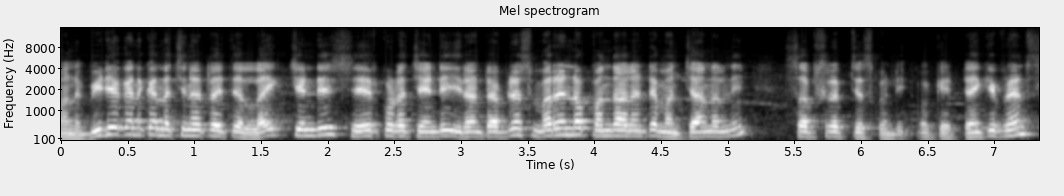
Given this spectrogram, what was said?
మన వీడియో కనుక నచ్చినట్లయితే లైక్ చేయండి షేర్ కూడా చేయండి. ఇలాంటి అప్డేట్స్ మరెన్నో పొందాలంటే మన ఛానల్ని సబ్స్క్రైబ్ చేసుకోండి. Okay thank you friends.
